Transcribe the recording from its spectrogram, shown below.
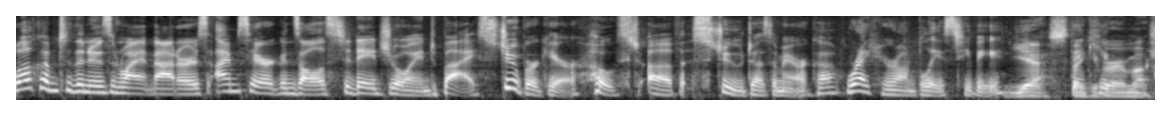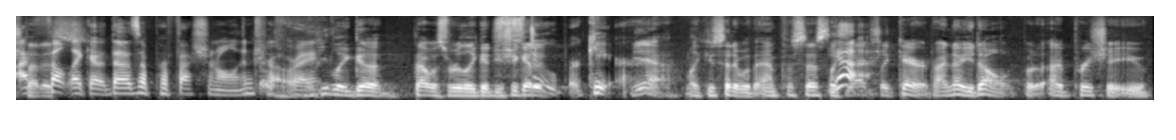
Welcome to the news and why it matters. I'm Sara Gonzales, today joined by Stu Burguiere, host of Stu Does America, right here on Blaze TV. Yes, thank, thank you, you, very much. I that felt is, like a, that was a professional intro, right? Really good. That was really good. You should Stu get Stu Burguiere. Yeah, like you said it with emphasis, like yeah. you actually cared. I know you don't, but I appreciate you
